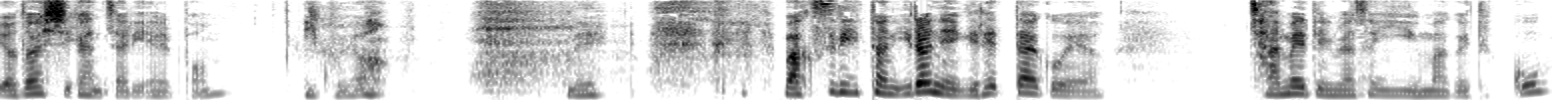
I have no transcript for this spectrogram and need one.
8시간짜리 앨범이고요. 네. 막스 리히턴 이런 얘기를 했다고 해요. 잠에 들면서 이 음악을 듣고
